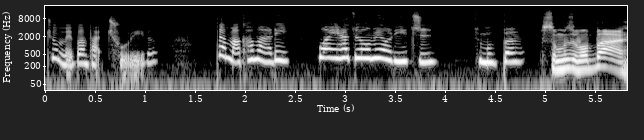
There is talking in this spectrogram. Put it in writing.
就没办法处理了。但马克玛丽，万一他最后没有离职？怎么办？什么怎么办？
